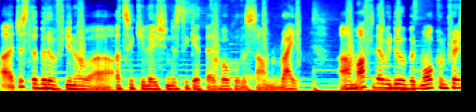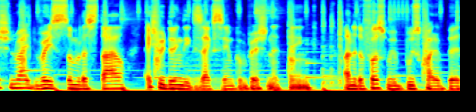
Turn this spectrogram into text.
Uh, just a bit of, you know, uh, articulation just to get that vocal to sound right. Um, after that, we do a bit more compression, right? Very similar style. Actually, we're doing the exact same compression, I think. Under the first one, we boost quite a bit.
